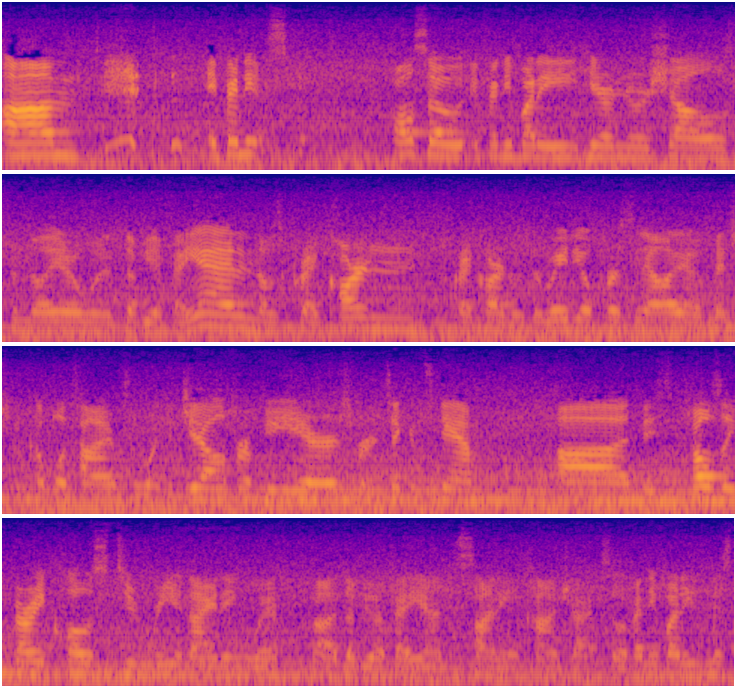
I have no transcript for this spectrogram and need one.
Um, if any, also, if anybody here in New Rochelle is familiar with WFAN and knows Craig Carton, Craig Carton was the radio personality I've mentioned a couple of times who went to jail for a few years for a ticket scam. Uh, he's supposedly very close to reuniting with uh, WFAN and signing a contract. So if anybody's missed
